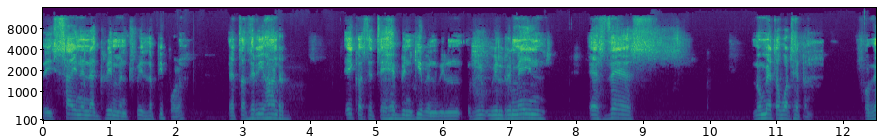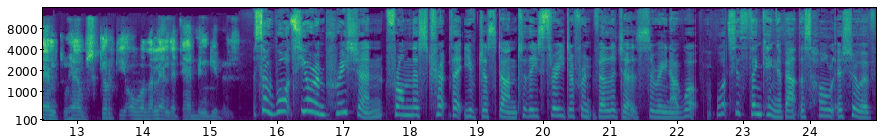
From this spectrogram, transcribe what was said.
they sign an agreement with the people that the 300 acres that they have been given will will remain as theirs no matter what happens for them to have security over the land that they have been given. So, what's your impression from this trip that you've just done to these three different villages, Serena? What What's your thinking about this whole issue of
